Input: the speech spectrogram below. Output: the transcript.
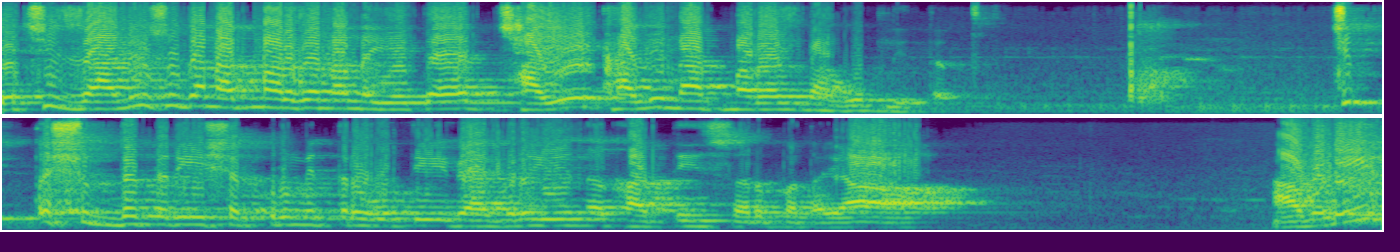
याची जाणीव सुद्धा नाथ महाराजांना नाहीये आहे. छायेखाली नाथ महाराज भागवत लिहितात. चित्त शुद्ध तरी शत्रुमित्र होती व्याघ्रयेन खाती सर्पतया. आवडेल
